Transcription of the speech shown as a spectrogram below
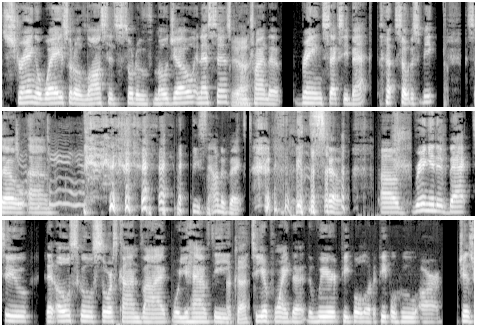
straying away, sort of lost its sort of mojo in that sense. But Yeah. I'm trying to bring sexy back, so to speak. So um, these sound effects. so uh, bringing it back to that old school SourceCon vibe, where you have the Okay. to your point, the the weird people or the people who are just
